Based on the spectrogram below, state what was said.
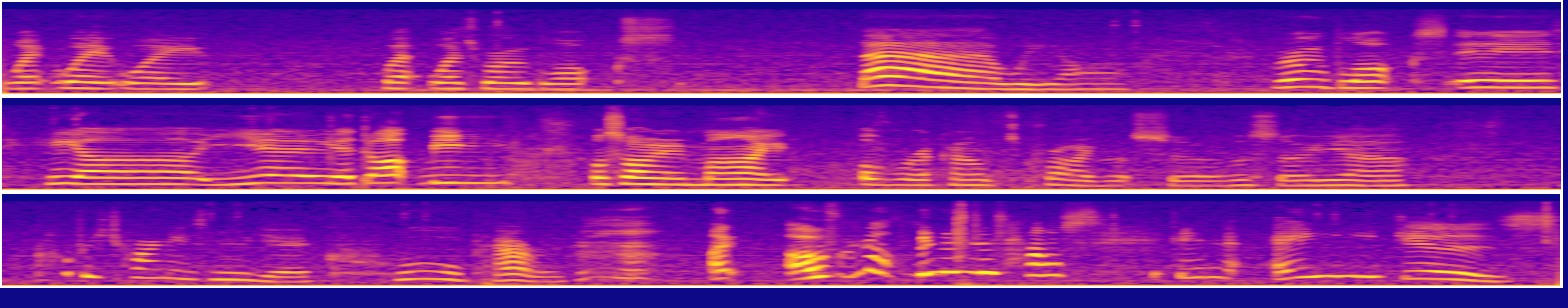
wait, wait, wait. Where, where's Roblox? There we are. Roblox is here. Yay, adopt me. Also, I'm in my other account's private server, so yeah. Happy Chinese New Year. Cool parent. I, I've not been in this house in ages.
